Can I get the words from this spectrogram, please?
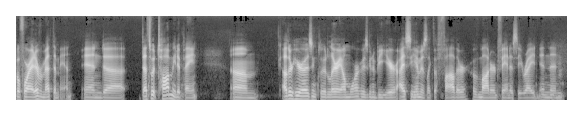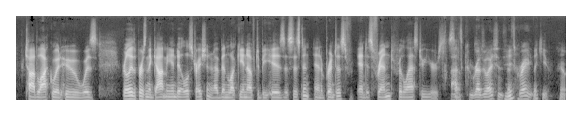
before I'd ever met the man. And uh, that's what taught me to paint. Um, other heroes include Larry Elmore, who's going to be here. I see him as like the father of modern fantasy, right? And then mm-hmm. Todd Lockwood, who was really the person that got me into illustration, and I've been lucky enough to be his assistant and apprentice and his friend for the last two years. So. That's congratulations. That's yeah, great. Thank you. Yeah.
